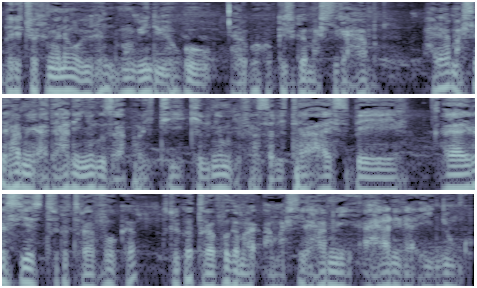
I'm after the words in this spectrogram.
mbere cyo kimwe mu bindi bihugu hari ubwoko bwinshi hamwe hari amashira hamwe adahana inyungu za politiki bimwe mu gifaransa bita ASBL aya rero siyo turiko turavuga turiko turavuga amashira hamwe aharanira inyungu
